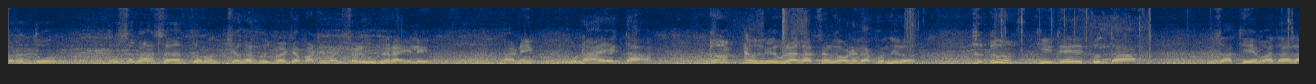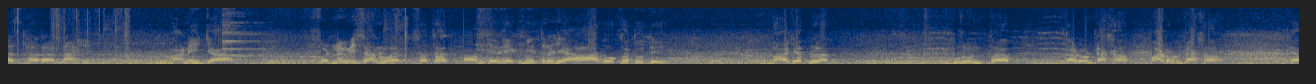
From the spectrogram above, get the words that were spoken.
परंतु तो सगळा सहन करून छगन भुजबळच्या पाठीमागे सगळे उभे राहिले. आणि पुन्हा एकदा एवढ्या लासलगावने दाखवून दिलं की ते सुद्धा जातीयवादाला थारा नाही. आणि ज्या फडणवीसांवर सतत आमचे एक मित्र जे आग ओखत होते भाजपला कुठून प काढून टाका पाडून टाका त्या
